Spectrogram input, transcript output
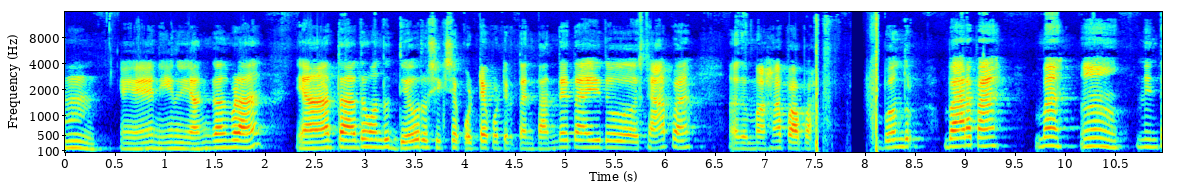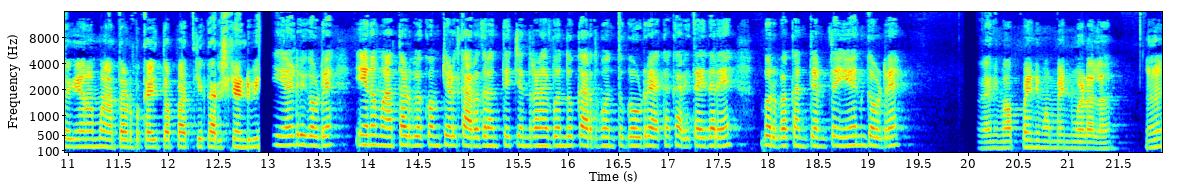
ಹ್ಞೂ ಏ ನೀನು ಹೆಂಗಂದ್ಬೇಡ ಯಾತಾದ್ರೂ ಒಂದು ದೇವರು ಶಿಕ್ಷೆ ಕೊಟ್ಟೆ ಕೊಟ್ಟಿರ್ತಾನೆ. ತಂದೆ ತಾಯಿದು ಶಾಪ, ಅದು ಮಹಾಪಾಪ. ಬಂದರು. ಬಾರಪ್ಪ ಬಾ. ಹ್ಞೂ ನಿಂತಾಗ ಏನೋ ಮಾತಾಡ್ಬೇಕಾಯ್ತಪ್ಪ ಅದಕ್ಕೆ ಕರೆಸ್ಕೊಂಡ್ವಿ. ಹೇಳ್ರಿ ಗೌಡ್ರೆ ಏನೋ ಮಾತಾಡಬೇಕು ಅಂತೇಳಿ ಕರೆದ್ರಂತೆ. ಚಂದ್ರಣ್ಣ ಬಂದು ಕರೆದು ಬಂತು ಗೌಡ್ರೆ ಯಾಕೆ ಕರಿತಾ ಇದಾರೆ? ಬರ್ಬೇಕಂತೆ ಅಂತ ಏನು ಗೌಡ್ರೆ? ಆಗ ನಿಮ್ಮ ಅಪ್ಪ ನಿಮ್ಮ ಅಮ್ಮ ನೋಡಲ್ಲ ಹಾಂ?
